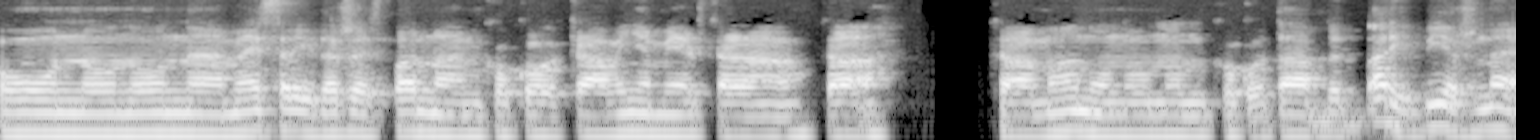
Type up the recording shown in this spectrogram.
Un, un, un mēs arī dažreiz parunājam kaut ko, kā viņam iet, kā, kā, kā man, un, un, un kaut ko tādu. Bet arī bieži nē,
